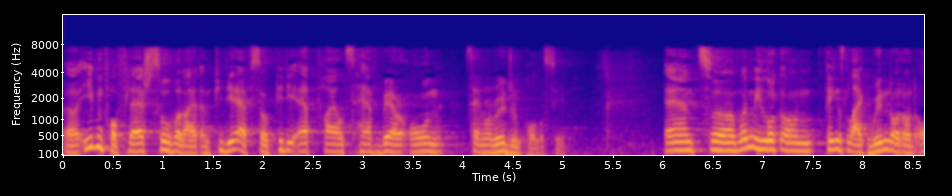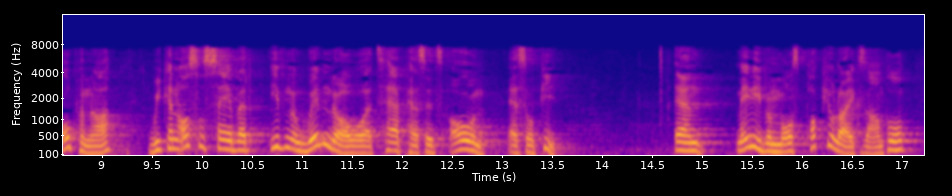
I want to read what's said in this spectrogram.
Uh, even for Flash, Silverlight, and PDF. So PDF files have their own same origin policy. And uh, when we look on things like window.opener, we can also say that even a window or a tab has its own SOP. And maybe the most popular example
